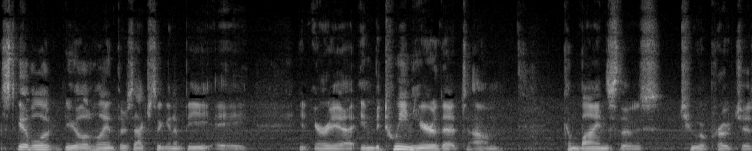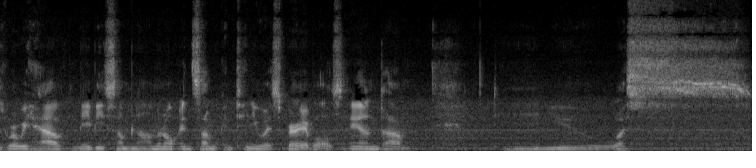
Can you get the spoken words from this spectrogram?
Just to give a little, hint, there's actually going to be a an area in between here that um, combines those two approaches where we have maybe some nominal and some continuous variables. And um, continuous.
